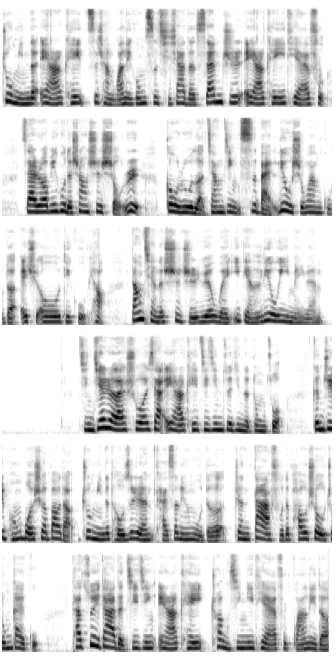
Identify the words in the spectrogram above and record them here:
著名的 ARK 资产管理公司旗下的三只 ARK ETF 在 Robinhood 的上市首日购入了将近四百六十万股的 HOOD 股票，当前的市值约为一点六亿美元。紧接着来说一下 ARK 基金最近的动作。根据彭博社报道，著名的投资人凯瑟琳·伍德正大幅的抛售中概股。他最大的基金 ARK 创新 ETF 管理的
